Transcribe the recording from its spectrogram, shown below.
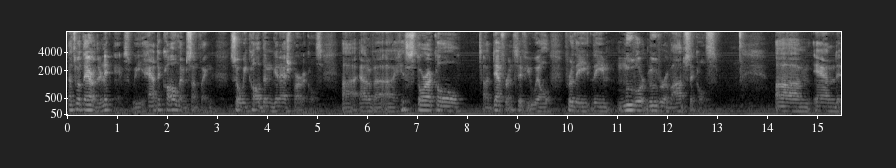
that's what they are. They're nicknames. We had to call them something, so we called them Ganesh particles uh, out of a, a historical uh, deference, if you will, for the the mover mover of obstacles. Um, and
